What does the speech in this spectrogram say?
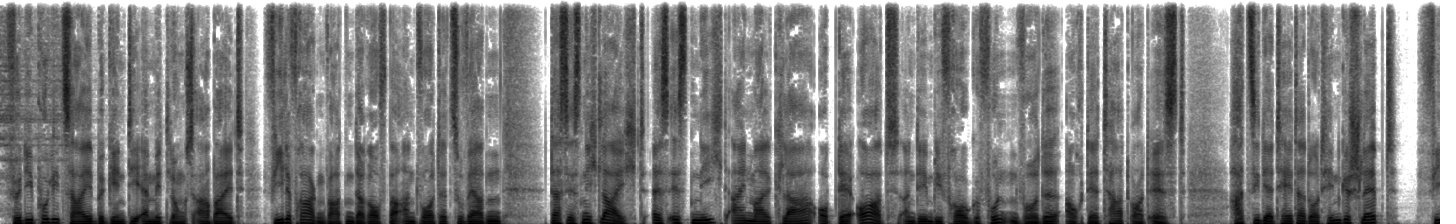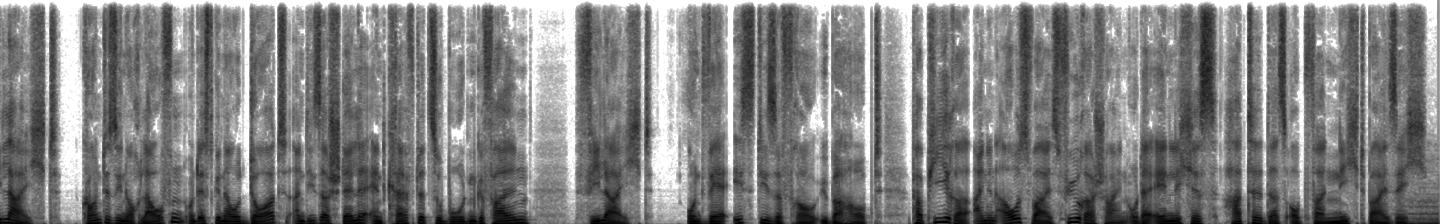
Für die Polizei beginnt die Ermittlungsarbeit. Viele Fragen warten darauf beantwortet zu werden. Das ist nicht leicht. Es ist nicht einmal klar, ob der Ort, an dem die Frau gefunden wurde, auch der Tatort ist. Hat sie der Täter dorthin geschleppt? Vielleicht. Konnte sie noch laufen und ist genau dort an dieser Stelle entkräftet zu Boden gefallen? Vielleicht. Und wer ist diese Frau überhaupt? Papiere, einen Ausweis, Führerschein oder ähnliches hatte das Opfer nicht bei sich.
